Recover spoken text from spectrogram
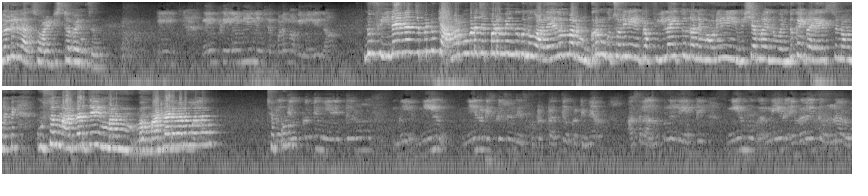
లొల్లిలు కాదు సారీ డిస్టర్బెన్స్ ఉమ్, నేను ఫీల్ అయినా నేను చెప్పడం అవి లొల్లిలా నువ్వు ఫీల్ అయినా అని చెప్పి నువ్వు కెమెరా కూడా చెప్పడం ఎందుకు? నువ్వు అదేదో మన ముగ్గురం కూర్చొని నేను ఇట్లా ఫీల్ అవుతున్నానేమో అని ఈ విషయంలో నువ్వు ఎందుకు ఇట్లా చేస్తున్నావు అని చెప్పి కూర్చొని మాట్లాడితే మనం మాట్లాడేవాళ్ళం కదా? చెప్పు. మీరు మీరు డిస్కషన్ చేసుకుంటారు. ప్రతి ఒక్కటి అసలు అనుకున్నది ఏంటి? మీరు మీరు ఎవరైతే ఉన్నారో.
